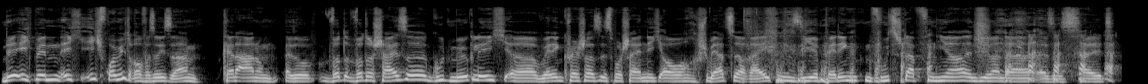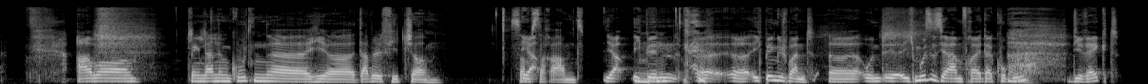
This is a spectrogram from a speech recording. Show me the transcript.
Nee, ich bin, ich, ich freue mich drauf, was soll ich sagen? Keine Ahnung. Also wird, wird er scheiße, gut möglich. Äh, Wedding Crashers ist wahrscheinlich auch schwer zu erreichen. Siehe Paddington Fußstapfen hier, in die man da, also es ist halt. Aber Klingt nach einem guten äh, hier Double Feature. Samstagabend. ja, ich bin, äh, äh, ich bin gespannt. Äh, und äh, ich muss es ja am Freitag gucken, direkt.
